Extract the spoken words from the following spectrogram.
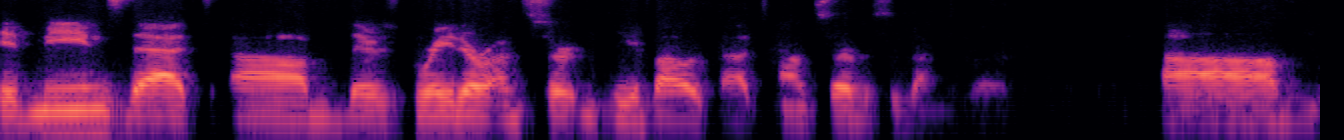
It means that um, there's greater uncertainty about uh, town services on the road. Um,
